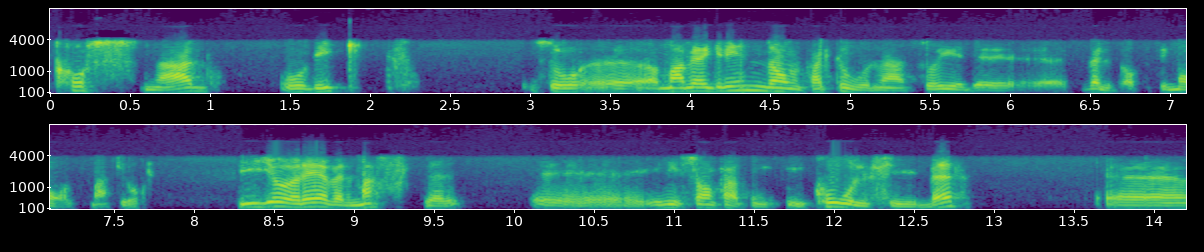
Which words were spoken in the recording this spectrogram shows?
kostnad och vikt. Så eh, om man väger in de faktorerna så är det ett väldigt optimalt material. Vi gör även master eh, i viss omfattning i kolfiber. Eh,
